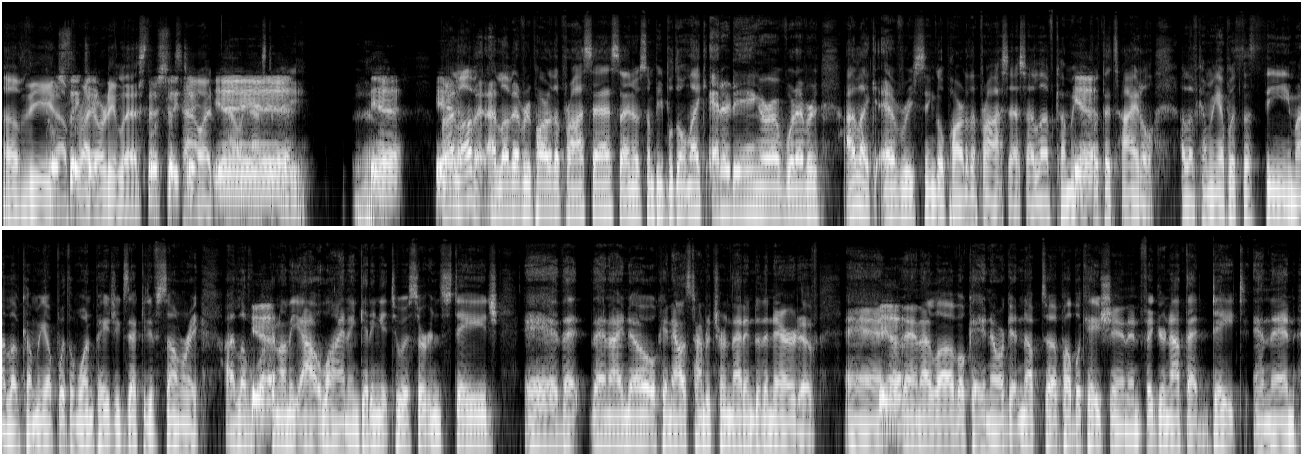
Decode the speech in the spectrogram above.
of the uh, priority list. That's just how it, yeah, how it has yeah, to be. Yeah. Yeah. But I love it. I love every part of the process. I know some people don't like editing or whatever. I like every single part of the process. I love coming yeah. up with the title. I love coming up with the theme. I love coming up with a one page executive summary. I love yeah. working on the outline and getting it to a certain stage eh, that then I know, okay, now it's time to turn that into the narrative. And yeah. then I love, okay, now we're getting up to publication and figuring out that date and then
